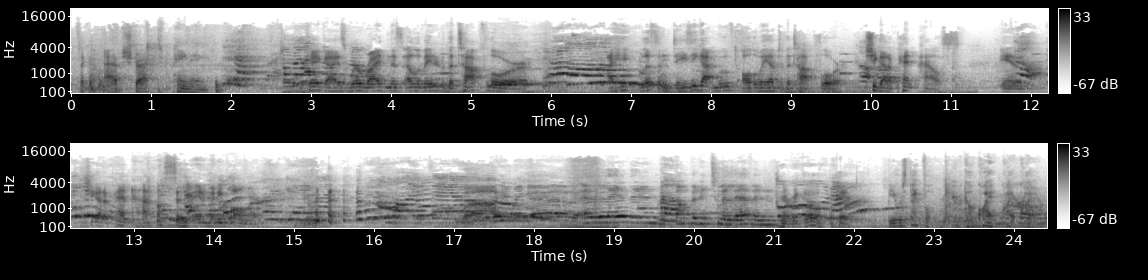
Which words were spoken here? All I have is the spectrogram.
It's like an abstract painting. Okay, guys, we're riding this elevator to the top floor. I hate. Listen, Daisy got moved all the way up to the top floor. She got a penthouse, and she got a penthouse in, in Winnie Palmer. Wow, here we go. Eleven. bumping it to 11. Here we go. Okay, be respectful. Here we go. Quiet, quiet, quiet.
